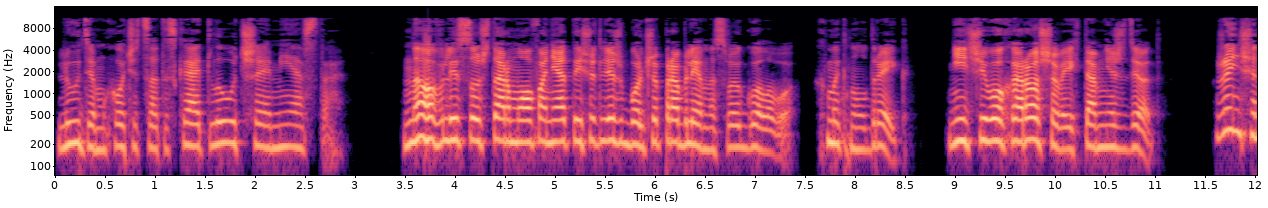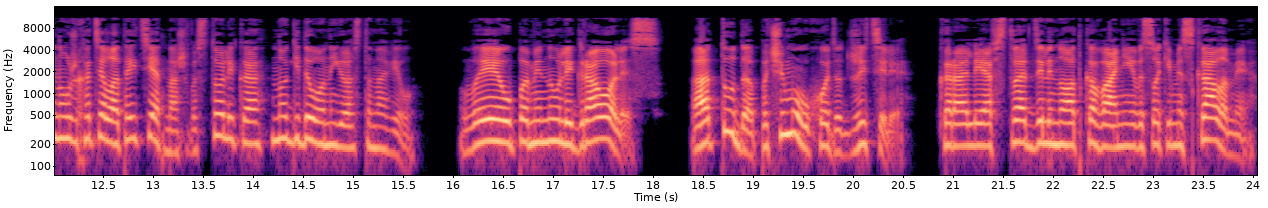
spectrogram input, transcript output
Людям хочется отыскать лучшее место. Но в лесу штормов они отыщут лишь больше проблем на свою голову, хмыкнул Дрейк. Ничего хорошего их там не ждет. Женщина уже хотела отойти от нашего столика, но Гидеон ее остановил. «Вы упомянули Граолис. Оттуда почему уходят жители? Королевство отделено от Кавании высокими скалами.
